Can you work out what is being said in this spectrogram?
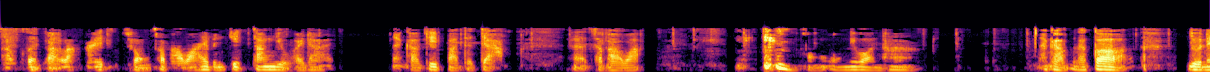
เสาเกินเสาหลักให้ส่งสภาวะให้เป็นจิตตั้งอยู่ให้ได้นะครับ ที่ปราศจากสภาวะขององค์นิวรณ์ห้า นะครับ แล้วก็อยู่ใน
